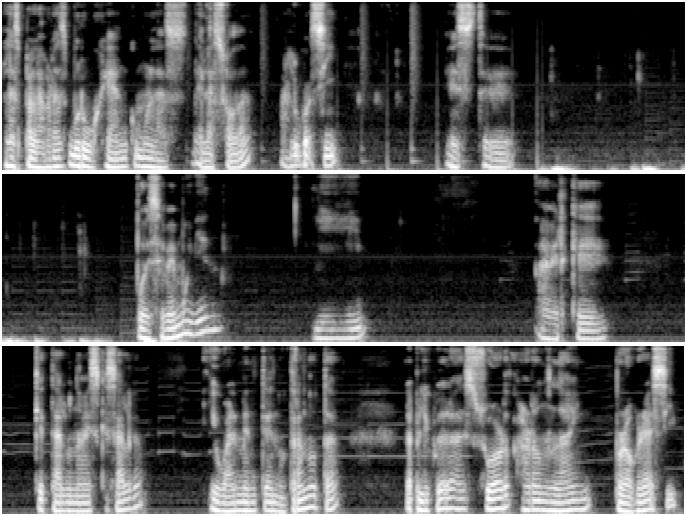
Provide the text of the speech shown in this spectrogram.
las palabras burbujean como las de la soda, algo así. Este. Pues se ve muy bien. Y. A ver qué. qué tal una vez que salga. Igualmente en otra nota, la película Sword Art Online Progressive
